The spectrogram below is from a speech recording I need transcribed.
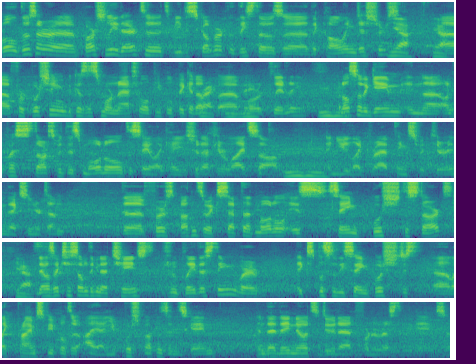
Well, those are uh, partially there to, to be discovered. At least those uh, the calling gestures. Yeah, yeah. Uh, for pushing because it's more natural, people pick it up Right, uh, more clearly. Mhm. But also the game in uh, on Quest starts with this model to say like, hey, you should have your lights on, Mhm. and you like grab things with your index and your thumb. The first button to accept that model is saying push to start. Yes. That was actually something that changed through playtesting, where explicitly saying push just uh, like primes people to, ah yeah, you push buttons in this game, and then they know to do that for the rest of the game. So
